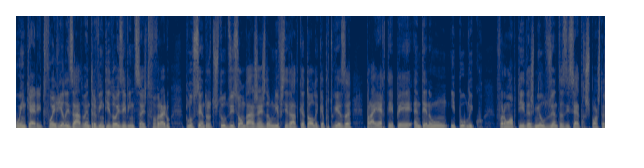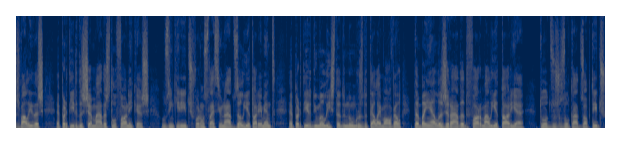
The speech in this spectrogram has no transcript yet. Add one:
O inquérito foi realizado entre 22 e 26 de fevereiro pelo Centro de Estudos e Sondagens da Universidade Católica Portuguesa para a RTP, Antena 1 e Público. Foram obtidas 1.207 respostas válidas a partir de chamadas telefónicas. Os inquiridos foram selecionados aleatoriamente a partir de uma lista de números de telemóvel, também ela gerada de forma aleatória. Todos os resultados obtidos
